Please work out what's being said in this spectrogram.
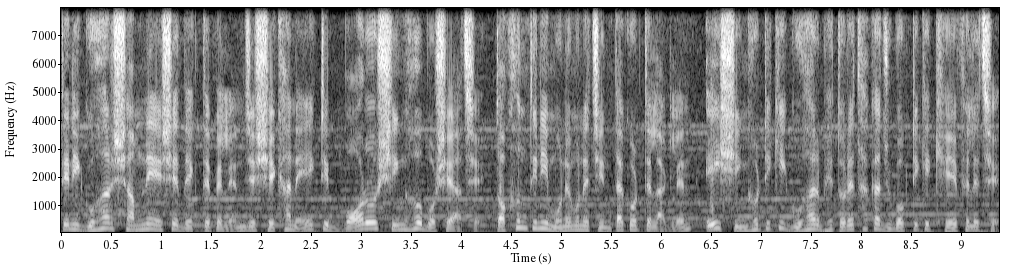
তিনি গুহার সামনে এসে দেখতে পেলেন যে সেখানে একটি বড় সিংহ বসে আছে। তখন তিনি মনে মনে চিন্তা করতে লাগলেন, এই সিংহটি কি গুহার ভেতরে থাকা যুবকটিকে খেয়ে ফেলেছে?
